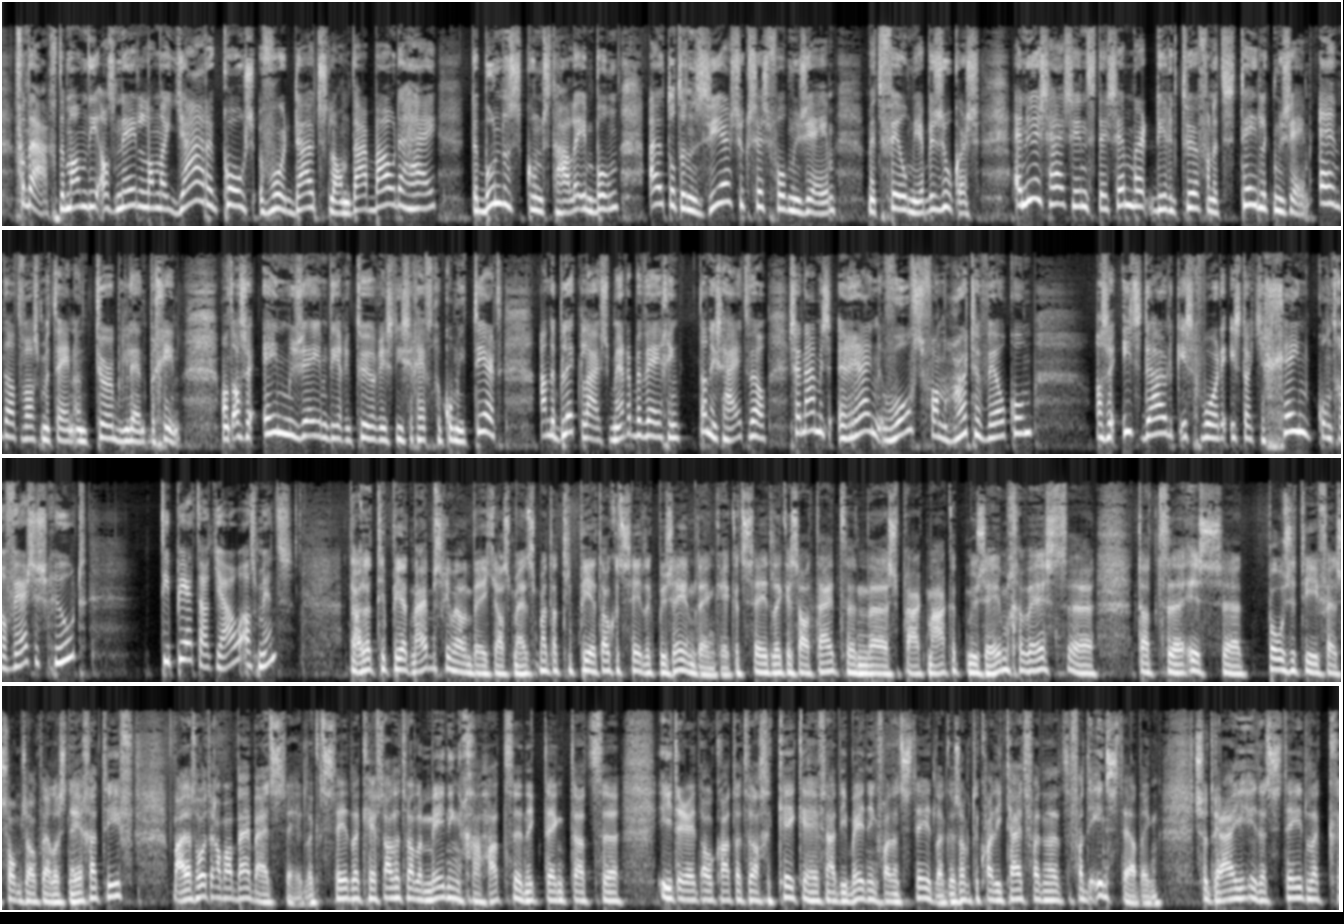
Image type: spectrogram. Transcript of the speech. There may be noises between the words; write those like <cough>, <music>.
Vandaag de man die als Nederlander jaren koos voor Duitsland. Daar bouwde hij de Bundeskunsthalle in Bonn uit tot een zeer succesvol museum met veel meer bezoekers. En nu is hij sinds december directeur van het Stedelijk Museum. En dat was meteen een turbulent begin. Want als er één museumdirecteur is die zich heeft gecommitteerd aan de Black Lives Matter beweging, dan is hij het wel. Zijn naam is Rijn Wolfs. Van harte welkom. Als er iets duidelijk is geworden, is dat je geen controverse schuwt. Typeert dat jou als mens? Nou, dat typeert mij misschien wel een beetje als mens, maar dat typeert ook het Stedelijk Museum, denk ik. Het Stedelijk is altijd een uh, spraakmakend museum geweest. Uh, dat uh, is positief en soms ook wel eens negatief. Maar dat hoort er allemaal bij bij het stedelijk. Het stedelijk heeft altijd wel een mening gehad. En ik denk dat iedereen ook altijd wel gekeken heeft naar die mening van het stedelijk. Dus ook de kwaliteit van, het, van de instelling. Zodra je in het stedelijk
